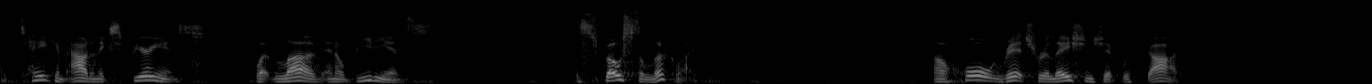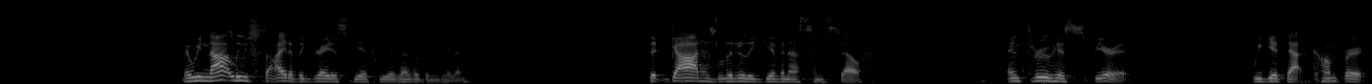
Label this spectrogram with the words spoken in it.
Like, take him out and experience what love and obedience is supposed to look like a whole rich relationship with God. May we not lose sight of the greatest gift we have ever been given. That God has literally given us Himself. And through His Spirit, we get that comfort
